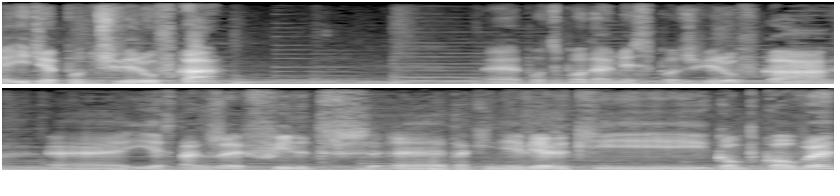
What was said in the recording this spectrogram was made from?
y, idzie podżwirówka. Pod spodem jest podżwirówka i jest także filtr taki niewielki gąbkowy.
